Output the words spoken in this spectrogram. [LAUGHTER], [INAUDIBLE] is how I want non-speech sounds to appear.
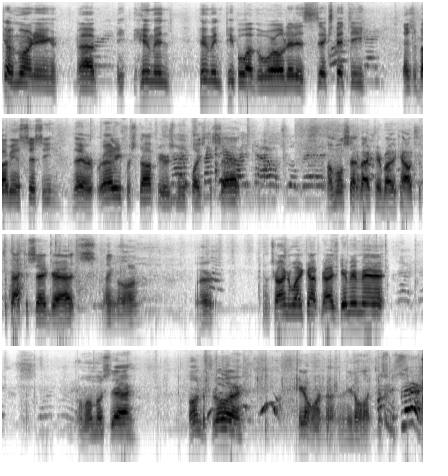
Good morning, uh, human, human people of the world. It is 6.50. There's a Bobby and a Sissy. They're ready for stuff. Here's me a place to set. I'm gonna sit back here by the couch with the pack of cigarettes. Hang on. Where? I'm trying to wake up, guys. Give me a minute. I'm almost there. On the floor. He don't want nothing. He don't like this. On the floor.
